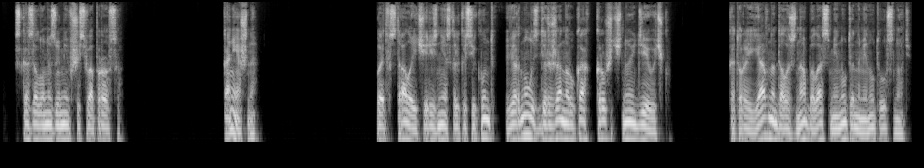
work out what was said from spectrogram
— сказал он, изумившись вопросу. «Конечно». Пэт встала и через несколько секунд вернулась, держа на руках крошечную девочку которая явно должна была с минуты на минуту уснуть.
